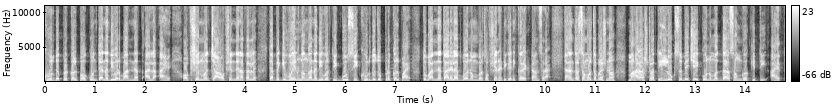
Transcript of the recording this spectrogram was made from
खुर्द प्रकल्प कोणत्या नदीवर बांधण्यात आला आहे? ऑप्शनमध्ये चार ऑप्शन देण्यात आले त्यापैकी वैनगंगा नदीवरती गोसी खुर्द जो प्रकल्प आहे तो बांधण्यात आलेला आहे. ब नंबरचा ऑप्शन या ठिकाणी करेक्ट आन्सर आहे. त्यानंतर समोरचा प्रश्न महाराष्ट्रातील लोकसभेचे एकूण मतदारसंघ किती आहेत?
